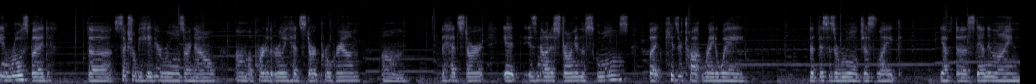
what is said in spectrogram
in Rosebud, the sexual behavior rules are now um, a part of the early Head Start program. Um, the Head Start, it is not as strong in the schools, but kids are taught right away that this is a rule just like you have to stand in line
